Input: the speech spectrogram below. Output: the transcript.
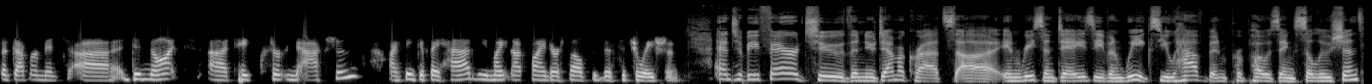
the government uh, did not uh, take certain actions. I think if they had, we might not find ourselves in this situation. And to be fair to the New Democrats, uh, in recent days, even weeks, you have been proposing solutions.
